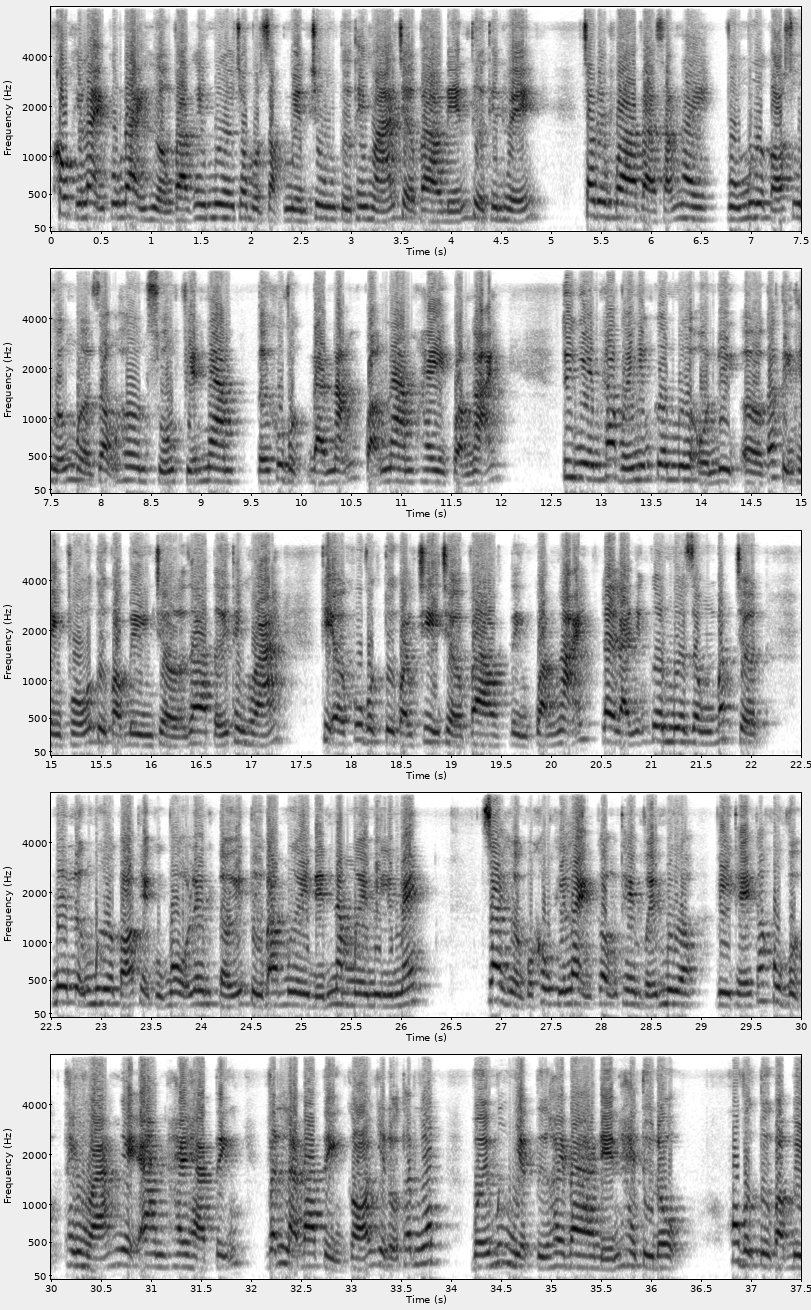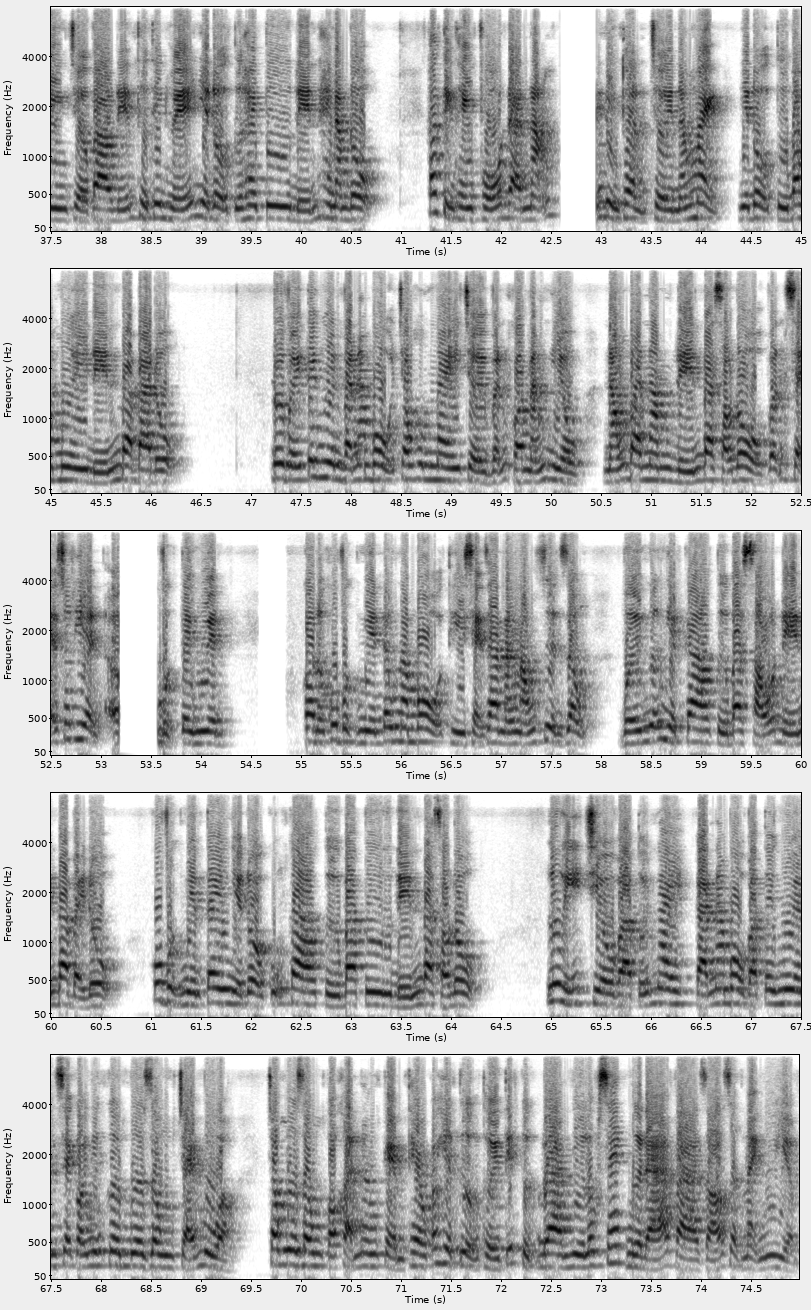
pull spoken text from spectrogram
Không khí lạnh cũng đã ảnh hưởng và gây mưa cho một dọc miền Trung từ Thanh Hóa trở vào đến Thừa Thiên Huế. Trong đêm qua và sáng nay, vùng mưa có xu hướng mở rộng hơn xuống phía Nam tới khu vực Đà Nẵng, Quảng Nam hay Quảng Ngãi. Tuy nhiên, khác với những cơn mưa ổn định ở các tỉnh thành phố từ Quảng Bình trở ra tới Thanh Hóa, thì ở khu vực từ Quảng Trị trở vào tỉnh Quảng Ngãi lại là những cơn mưa rông bất chợt, nên lượng mưa có thể cục bộ lên tới từ 30 đến 50 mm. Do ảnh hưởng của không khí lạnh cộng thêm với mưa, vì thế các khu vực Thanh Hóa, Nghệ An hay Hà Tĩnh vẫn là ba tỉnh có nhiệt độ thấp nhất với mức nhiệt từ 23 đến 24 độ. Khu vực từ Quảng Bình trở vào đến Thừa Thiên Huế nhiệt độ từ 24 đến 25 độ. Các tỉnh thành phố Đà Nẵng đến Bình Thuận trời nắng mạnh, nhiệt độ từ 30 đến 33 độ. Đối với Tây Nguyên và Nam Bộ trong hôm nay trời vẫn có nắng nhiều, nóng 35 đến 36 độ vẫn sẽ xuất hiện ở khu vực Tây Nguyên. Còn ở khu vực miền Đông Nam Bộ thì sẽ ra nắng nóng diện rộng với ngưỡng nhiệt cao từ 36 đến 37 độ. Khu vực miền Tây nhiệt độ cũng cao từ 34 đến 36 độ. Lưu ý chiều và tối nay, cả Nam Bộ và Tây Nguyên sẽ có những cơn mưa rông trái mùa. Trong mưa rông có khả năng kèm theo các hiện tượng thời tiết cực đoan như lốc xét, mưa đá và gió giật mạnh nguy hiểm.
